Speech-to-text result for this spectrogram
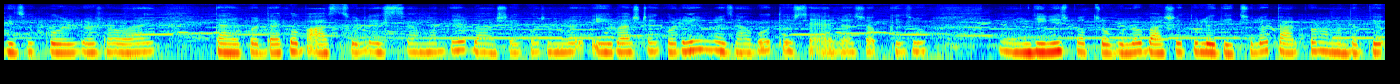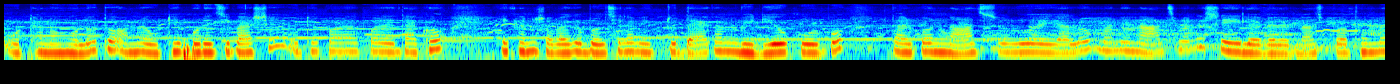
কিছু করল সবাই। তারপর দেখো বাস চলে এসছে আমাদের বাসে করে আমরা এই বাসটায় করেই আমরা যাব। তো স্যাররা সব কিছু জিনিসপত্রগুলো বাসে তুলে দিচ্ছিল। তারপর আমাদেরকে ওঠানো হলো। তো আমরা উঠে পড়েছি বাসে। উঠে পড়ার পরে দেখো, এখানে সবাইকে বলছিলাম, একটু দেখ, আমি ভিডিও করব। তারপর নাচ শুরু হয়ে গেল। মানে নাচ মানে সেই লেভেলের নাচ। প্রথমে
